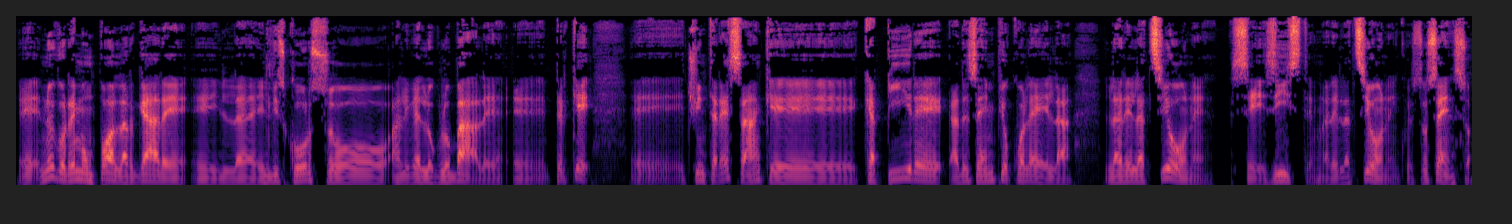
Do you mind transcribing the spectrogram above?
Eh, noi vorremmo un po' allargare eh, il, il discorso a livello globale, eh, perché eh, ci interessa anche capire, ad esempio, qual è la, la, relazione, se esiste una relazione in questo senso,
